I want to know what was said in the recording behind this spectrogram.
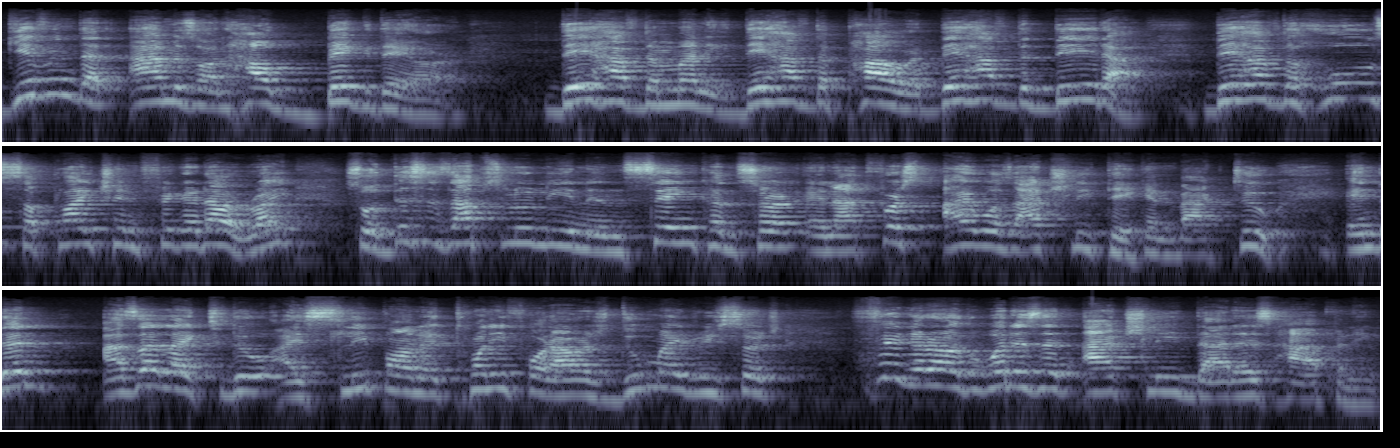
Given that Amazon, how big they are, they have the money, they have the power, they have the data, they have the whole supply chain figured out, right? So this is absolutely an insane concern. And at first I was actually taken back too. And then as I like to do, I sleep on it 24 hours, do my research, figure out what is it actually that is happening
